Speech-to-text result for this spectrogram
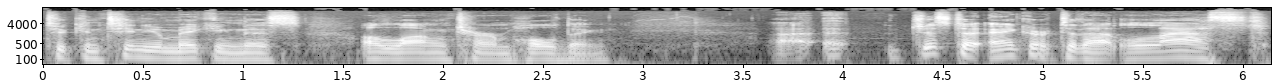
to continue making this a long term holding. Uh, just to anchor to that last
